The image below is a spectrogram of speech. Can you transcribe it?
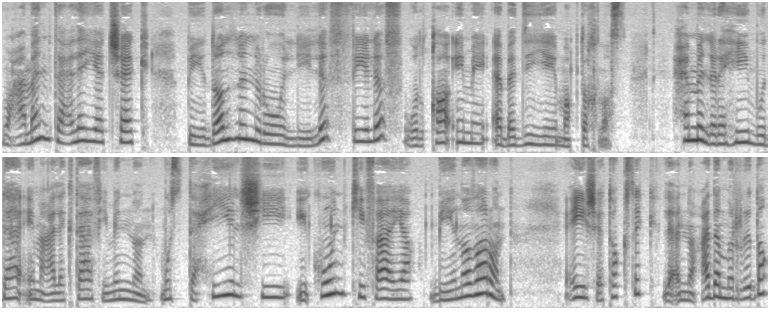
وعملت عليها check بيضل ال roll يلف يلف والقائمة أبدية ما بتخلص. حمل رهيب ودائم على كتافي منهم. مستحيل شي يكون كفاية بنظرهم. عيشة toxic لأنه عدم الرضا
